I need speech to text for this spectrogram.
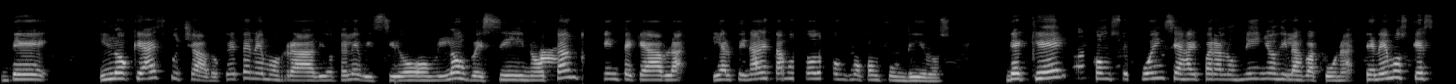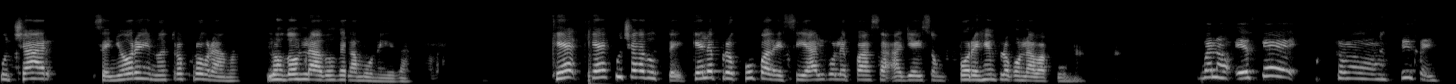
de lo que ha escuchado? Que tenemos radio, televisión, los vecinos, tanta gente que habla y al final estamos todos como confundidos. ¿De qué consecuencias hay para los niños y las vacunas? Tenemos que escuchar señores, en nuestros programas, los dos lados de la moneda. ¿Qué, ¿Qué, ha escuchado usted? ¿Qué le preocupa de si algo le pasa a Jason, por ejemplo, con la vacuna? Bueno, es que, como dicen,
